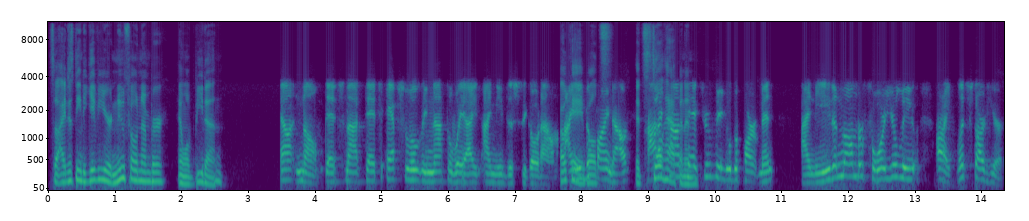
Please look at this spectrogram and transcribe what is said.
So I just need to give you your new phone number, and we'll be done. Uh, no, that's not. That's absolutely not the way I, I need this to go down. Okay, I need to well, it's- find out it's how still to happening. contact your legal department. I need a number for your legal. All right, let's start here.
